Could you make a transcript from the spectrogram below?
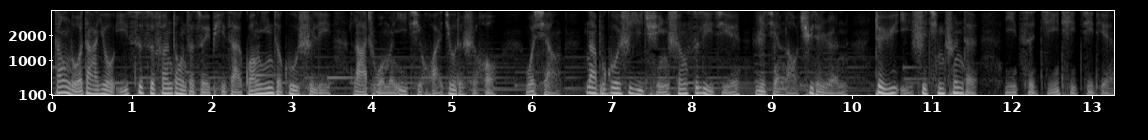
当罗大佑一次次翻动着嘴皮，在光阴的故事里拉着我们一起怀旧的时候，我想，那不过是一群声嘶力竭、日渐老去的人，对于已逝青春的一次集体祭奠。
